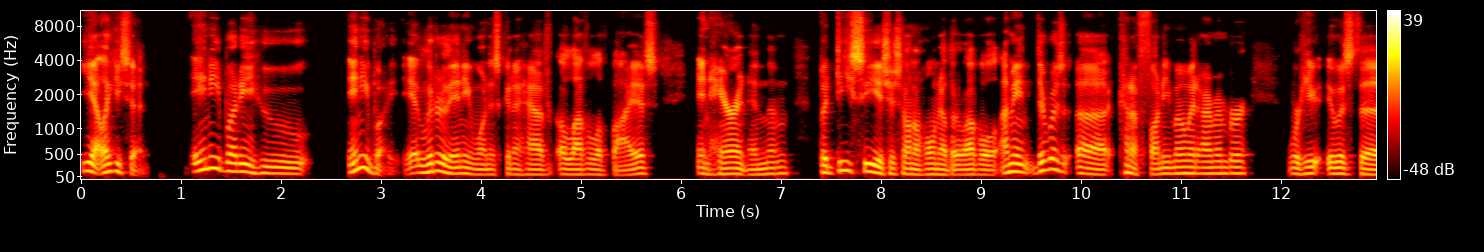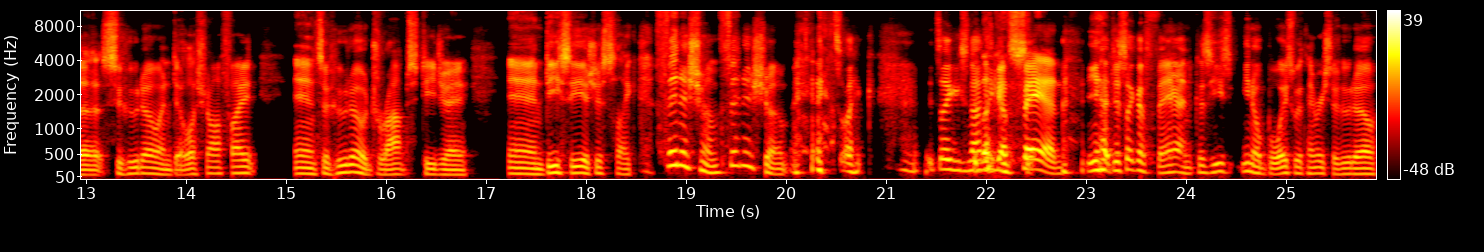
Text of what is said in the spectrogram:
yeah, like you said, anybody who anybody literally anyone is going to have a level of bias inherent in them but dc is just on a whole nother level i mean there was a kind of funny moment i remember where he it was the Cejudo and dillashaw fight and Cejudo drops tj and dc is just like finish him finish him it's like it's like he's not like even a fan. yeah, just like a fan because he's you know boys with Henry Cejudo.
